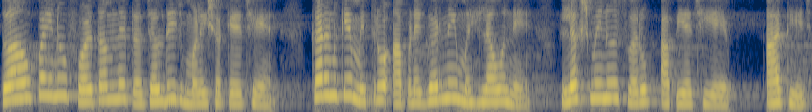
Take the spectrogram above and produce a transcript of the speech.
તો આ ઉપાયનું ફળ તમને તો જલ્દી જ મળી શકે છે. કારણ કે મિત્રો, આપણે ઘરની મહિલાઓને લક્ષ્મીનું સ્વરૂપ આપીએ છીએ. આથી જ,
